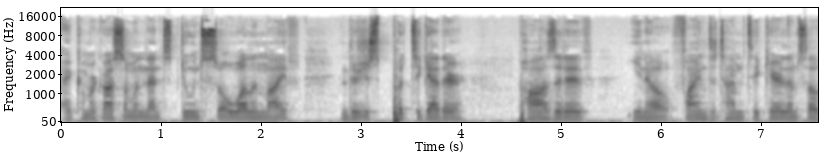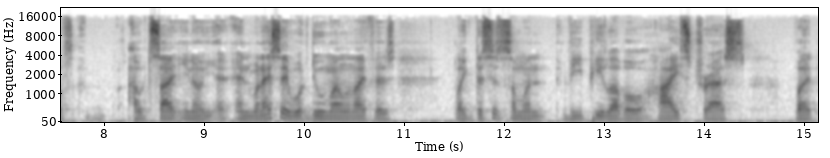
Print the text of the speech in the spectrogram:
I come across someone that's doing so well in life and they're just put together, positive, you know, finds the time to take care of themselves outside, you know, and when I say what doing well in life is like this is someone VP level, high stress, but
